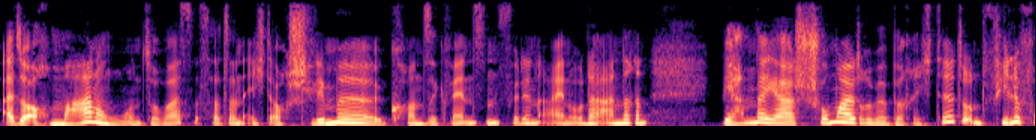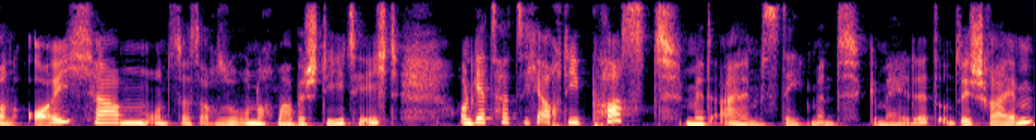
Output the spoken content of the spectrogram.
Also auch Mahnungen und sowas. Das hat dann echt auch schlimme Konsequenzen für den einen oder anderen. Wir haben da ja schon mal drüber berichtet und viele von euch haben uns das auch so nochmal bestätigt. Und jetzt hat sich auch die Post mit einem Statement gemeldet und sie schreiben,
